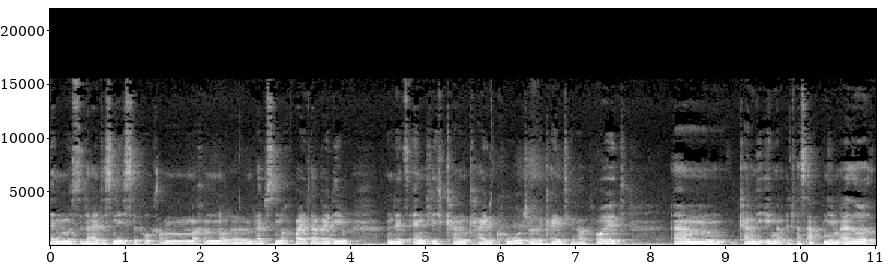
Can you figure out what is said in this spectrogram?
dann musst du da halt das nächste Programm machen oder dann bleibst du noch weiter bei dem. Und letztendlich kann kein Coach oder kein Therapeut ähm, kann dir irgendetwas abnehmen. Also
